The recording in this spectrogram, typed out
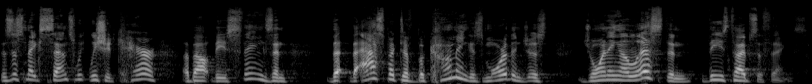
Does this make sense? We, we should care about these things. And the, the aspect of becoming is more than just joining a list and these types of things.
